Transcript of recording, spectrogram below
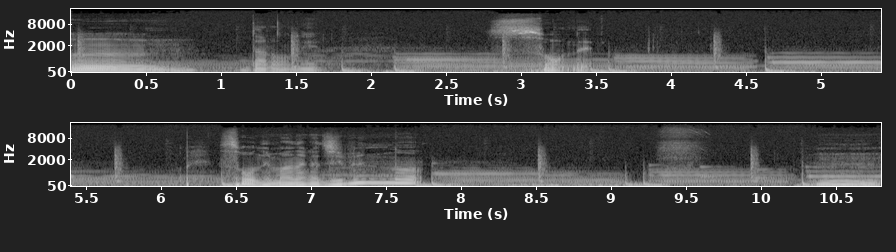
うん。だろうねそうね。そうね。まあなんか自分のうん。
